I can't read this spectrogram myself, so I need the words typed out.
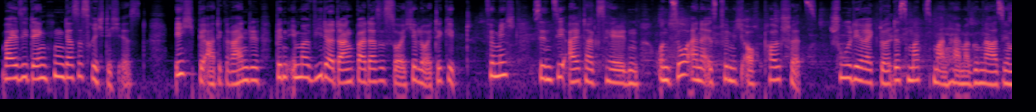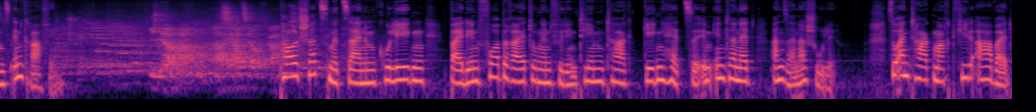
weil sie denken, dass es richtig ist. Ich, Beate Greindl, bin immer wieder dankbar, dass es solche Leute gibt. Für mich sind sie Alltagshelden und so einer ist für mich auch Paul Schötz, Schuldirektor des Max-Mannheimer Gymnasiums in Grafing. Paul Schötz mit seinem Kollegen bei den Vorbereitungen für den Thementag gegen Hetze im Internet an seiner Schule. So ein Tag macht viel Arbeit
